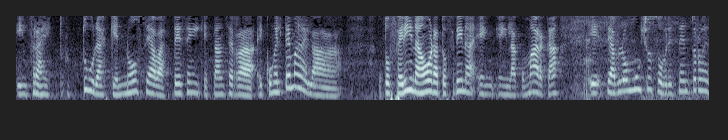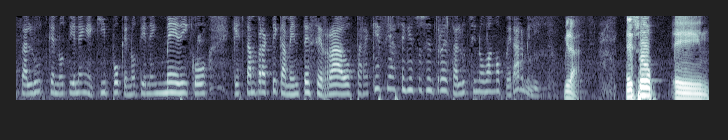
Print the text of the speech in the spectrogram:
infraestructuras que no se abastecen y que están cerradas. Eh, con el tema de la toferina ahora, toferina en, en la comarca, eh, se habló mucho sobre centros de salud que no tienen equipo, que no tienen médico, que están prácticamente cerrados. ¿Para qué se hacen esos centros de salud si no van a operar, ministro? Mira, eso eh,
